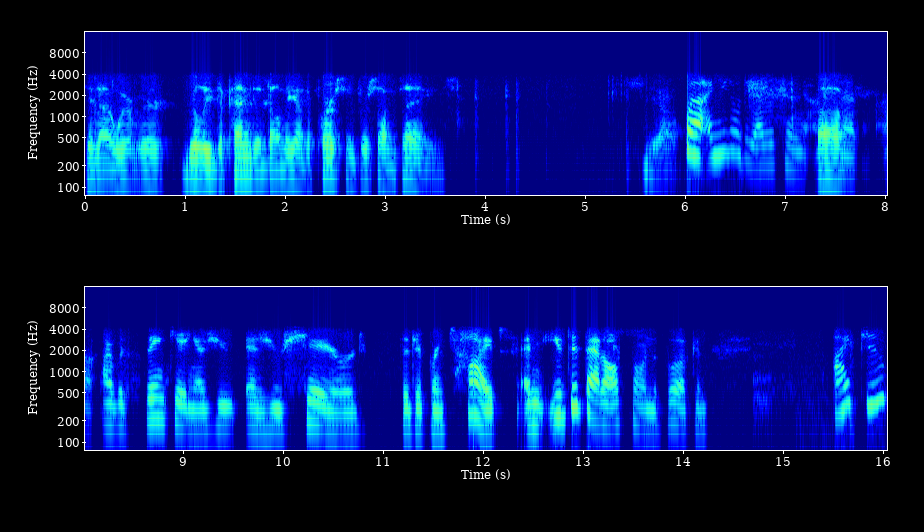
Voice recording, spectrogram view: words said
you know we're we're really dependent on the other person for some things. Yeah. Well, and you know the other thing uh, Uh, that I was thinking as you as you shared the different types, and you did that also in the book. And I do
